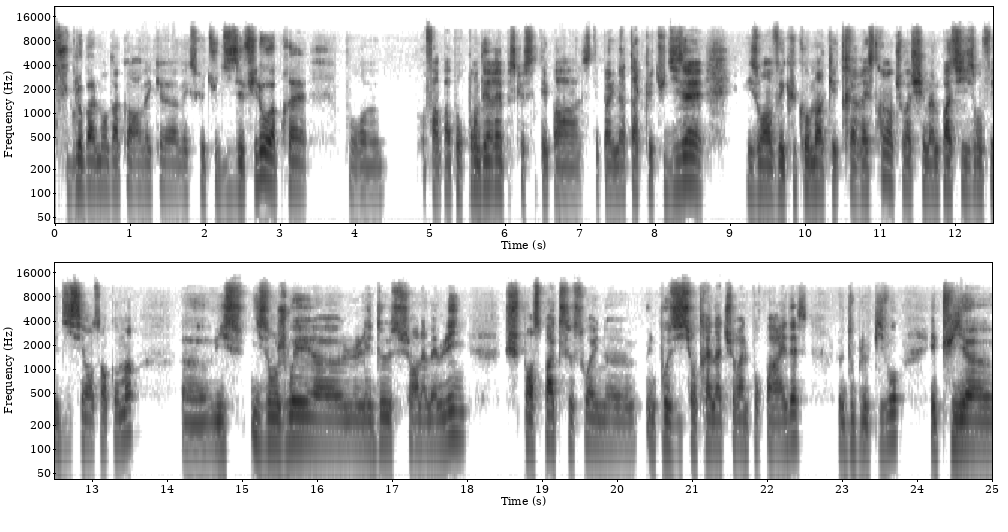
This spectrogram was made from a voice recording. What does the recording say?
suis globalement d'accord avec, avec ce que tu disais, Philo. Après, pour enfin pas pour pondérer parce que c'était pas c'était pas une attaque que tu disais. Ils ont un vécu commun qui est très restreint, tu vois. Je sais même pas s'ils ont fait 10 séances en commun. Euh, ils, ont joué euh, les deux sur la même ligne. Je pense pas que ce soit une, position très naturelle pour Paredes, le double pivot. Et puis euh,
